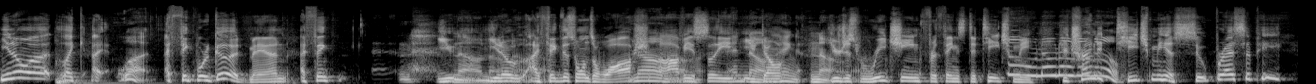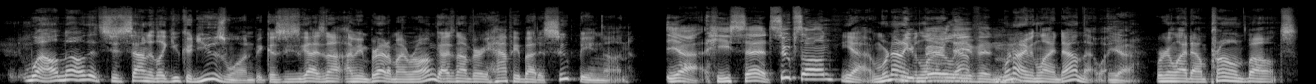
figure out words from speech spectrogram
You know what? Like I, What? I think we're good, man. I think you. No, no, you know, no, I think this one's a wash. No, no. Obviously, And you don't. No, you're just no. reaching for things to teach me. No, no, no, you're trying no, no. to teach me a soup recipe. Well, no, that just sounded like you could use one because these guys not. I mean, Brett, am I wrong? Guy's not very happy about his soup being on. Yeah, he said soup's on. Yeah, and we're not You even lying down. even- We're not even lying down that way. Yeah. we're gonna lie down prone bones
